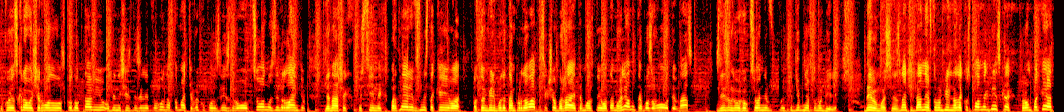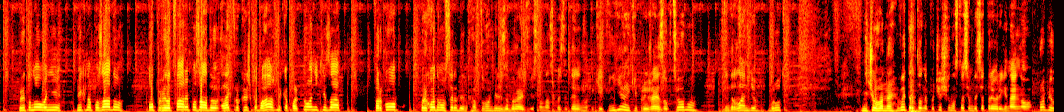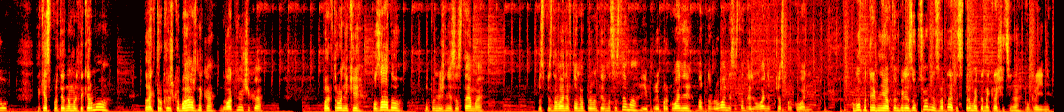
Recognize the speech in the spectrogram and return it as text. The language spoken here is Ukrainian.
Таку яскраво червону шкоду Октавію, 1,6 дизельний двигун на автоматі викупили з лізингового аукціону з Нідерландів для наших постійних партнерів з міста Києва. Автомобіль буде там продаватися. Якщо бажаєте, можете його там оглянути або замовити в нас з лізингових аукціонів подібні автомобілі. Дивимося. Значить, даний автомобіль на легкосплавних дисках, хромпакет, притоновані вікна позаду, топові ледфари позаду, електрокришка багажника, парктроніки зад, фаркоп. Переходимо всередину. Автомобіль забирають, звісно, у нас без детелінгу, такий, як він є, який приїжджає з аукціону з Нідерландів, бруд. Нічого не витерто, не почищено. 173 оригінального пробігу. Таке спортивне мультикермо, електрокришка багажника, два ключика, парктроніки позаду, допоміжні системи розпізнавання втоми превентивна система і при паркуванні маневруванні асистент гальмування під час паркування. Кому потрібні автомобілі з аукціонів, звертайтеся, отримайте найкращі ціни в Україні.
